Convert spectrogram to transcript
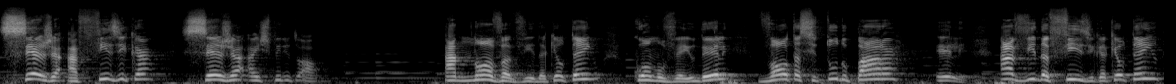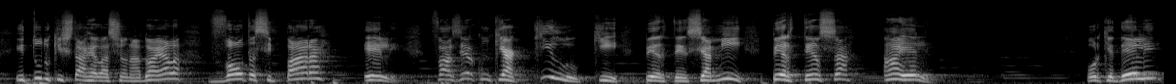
Seja a física, seja a espiritual. A nova vida que eu tenho, como veio dele, volta-se tudo para ele. A vida física que eu tenho e tudo que está relacionado a ela volta-se para ele. Fazer com que aquilo que pertence a mim pertença a ele. Porque dele,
